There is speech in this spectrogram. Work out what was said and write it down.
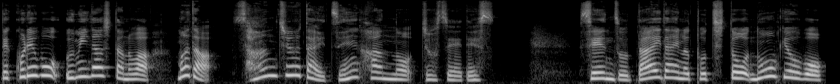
で、これを生み出したのは、まだ30代前半の女性です。先祖代々の土地と農業を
